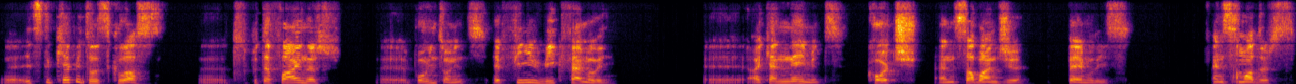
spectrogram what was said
it's the capitalist class. to put a finer point on it, a few big family. I can name it Koç and Sabancı families and some others.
